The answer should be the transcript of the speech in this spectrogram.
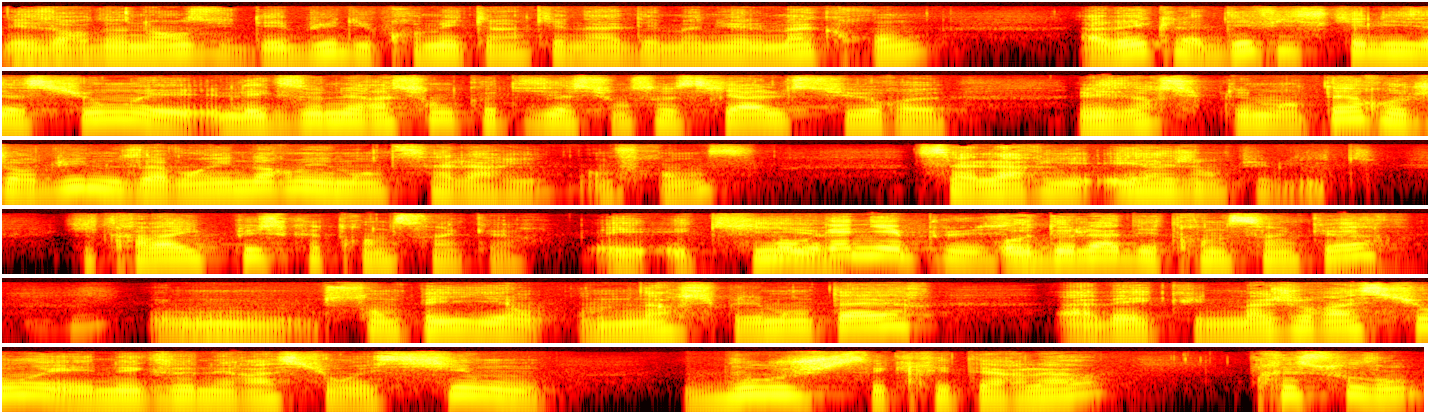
les ordonnances du début du premier quinquennat d'Emmanuel Macron, avec la défiscalisation et l'exonération de cotisations sociales sur euh, les heures supplémentaires. Aujourd'hui, nous avons énormément de salariés en France, salariés et agents publics, qui travaillent plus que 35 heures. Et, qui, euh, au-delà des 35 heures, mhm. sont payés en heures supplémentaires, avec une majoration et une exonération. Et si on bouge ces critères-là, très souvent,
